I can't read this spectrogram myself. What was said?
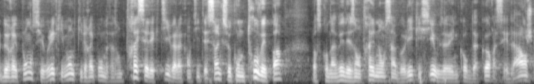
de réponse, si vous voulez, qui montre qu'ils répondent de façon très sélective à la quantité 5, ce qu'on ne trouvait pas lorsqu'on avait des entrées non symboliques. Ici, vous avez une courbe d'accord assez large,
